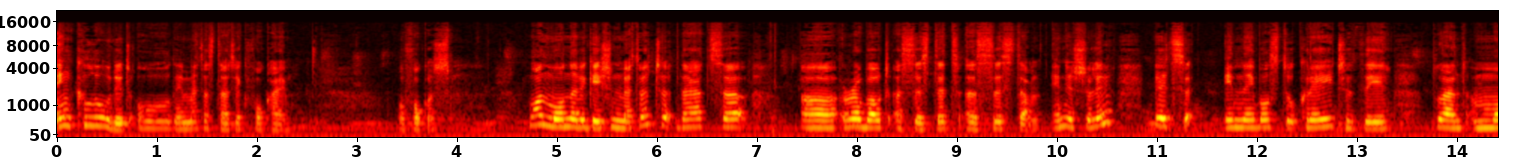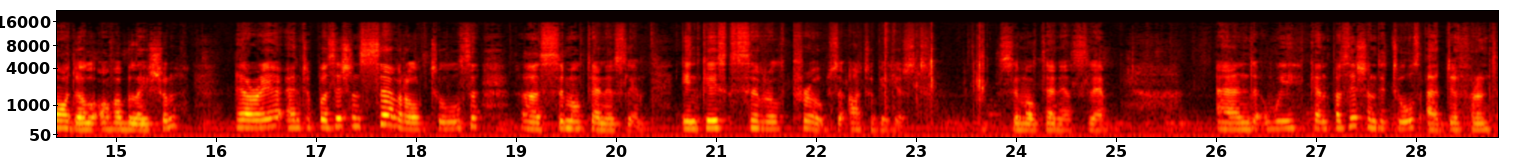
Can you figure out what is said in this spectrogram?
included all the metastatic foci or focus. One more navigation method that's a, a robot-assisted system. Initially, it enables to create the planned model of ablation area and to position several tools uh, simultaneously in case several probes are to be used simultaneously. And we can position the tools at different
